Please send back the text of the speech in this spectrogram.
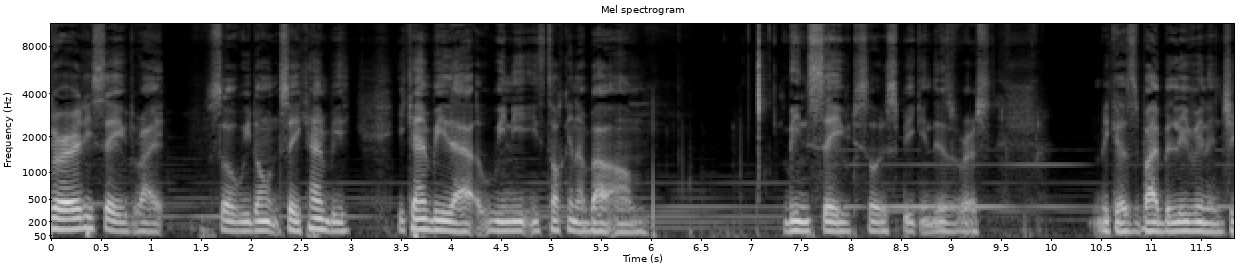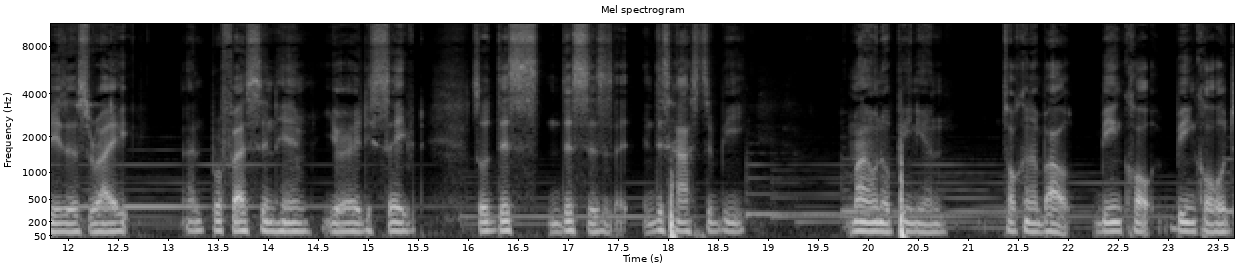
we're already saved, right? So we don't so it can be it can be that we need he's talking about um being saved, so to speak, in this verse. Because by believing in Jesus, right, and professing him, you're already saved. So this this is this has to be my own opinion, talking about being called being called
